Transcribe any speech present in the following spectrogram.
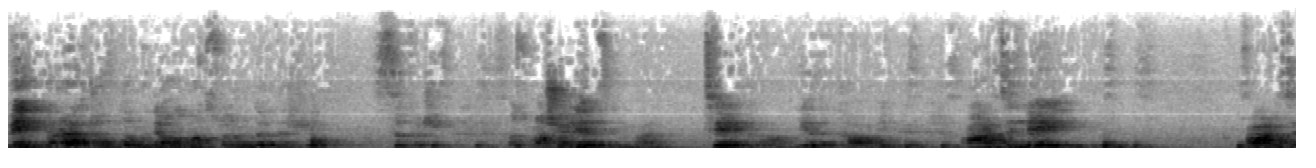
vektörel toplamı ne olmak zorundadır? Sıfır. O zaman şöyle yazayım ben. TK ya da K ipi artı L ipi artı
